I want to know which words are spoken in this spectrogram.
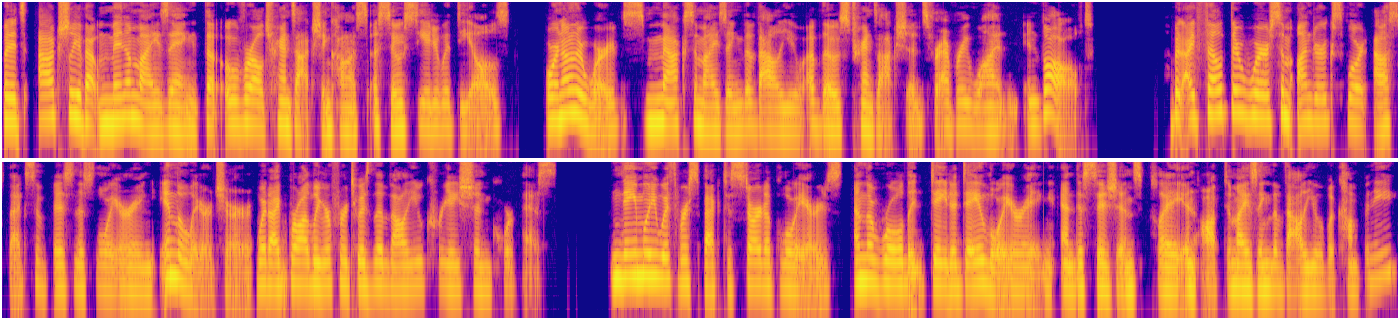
but it's actually about minimizing the overall transaction costs associated with deals. Or in other words, maximizing the value of those transactions for everyone involved. But I felt there were some underexplored aspects of business lawyering in the literature, what I broadly refer to as the value creation corpus. namely with respect to startup lawyers and the role that day to day lawyering and decisions play in optimizing the value of a company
